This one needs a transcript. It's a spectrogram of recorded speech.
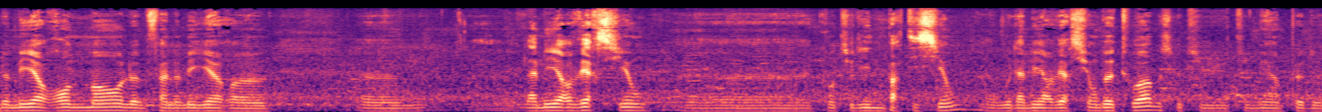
le meilleur rendement, le, enfin le meilleur, la meilleure version euh, quand tu lis une partition euh, ou la meilleure version de toi, parce que tu, tu mets un peu de,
